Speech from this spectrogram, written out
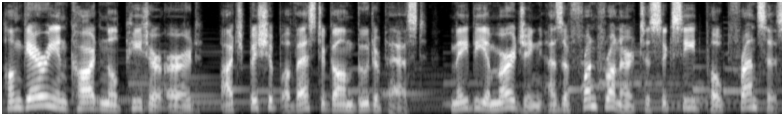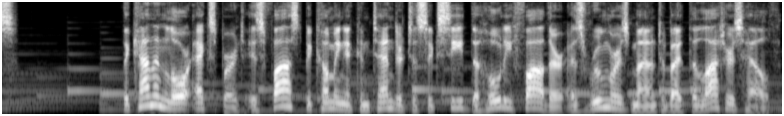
Hungarian Cardinal Peter Erdő, Archbishop of Esztergom Budapest, may be emerging as a frontrunner to succeed Pope Francis. The canon law expert is fast becoming a contender to succeed the Holy Father as rumors mount about the latter's health,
